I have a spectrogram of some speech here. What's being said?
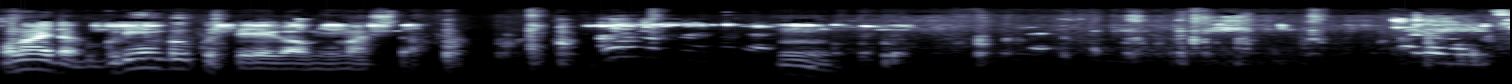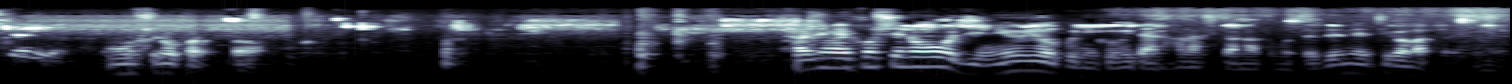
この間、グリーンブックって映画を見ました。ああ、はいはいはい。うん。あれも面白いよ。面白かった。はじめ星の王子ニューヨークに行くみたいな話かなと思って全然違かったですね。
